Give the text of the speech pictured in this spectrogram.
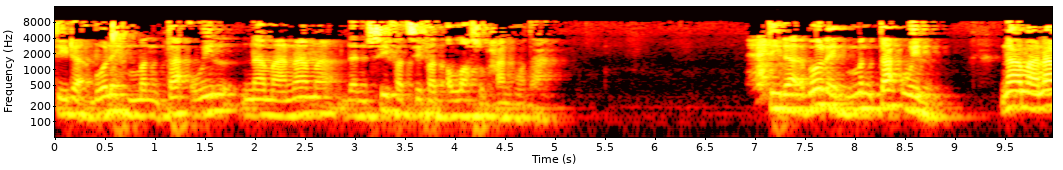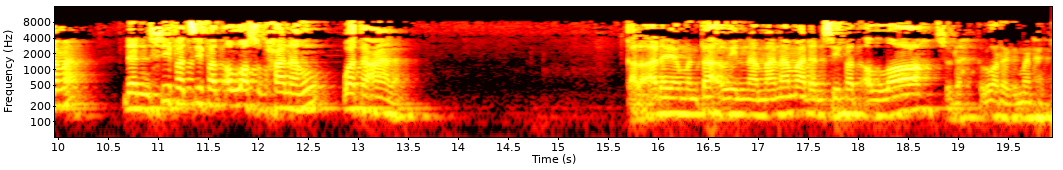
Tidak boleh mentakwil nama-nama dan sifat-sifat Allah Subhanahu wa taala. Tidak boleh mentakwil nama-nama dan sifat-sifat Allah Subhanahu wa taala. Kalau ada yang mentakwil nama-nama dan sifat Allah sudah keluar dari manhaj.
